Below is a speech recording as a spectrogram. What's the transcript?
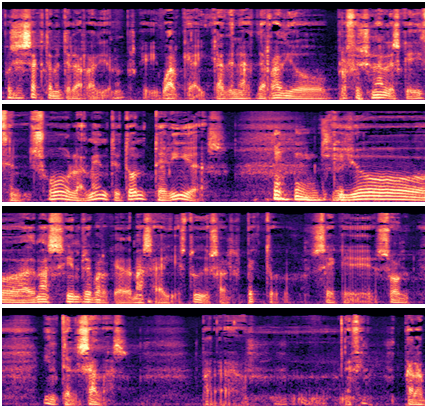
pues exactamente la radio, ¿no? Porque igual que hay cadenas de radio profesionales que dicen solamente tonterías, que yo además siempre, porque además hay estudios al respecto, sé que son interesadas para, en fin, para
